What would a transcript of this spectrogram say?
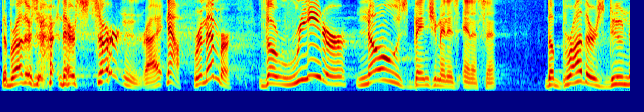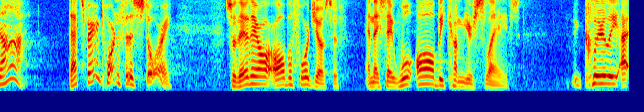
The brothers are, they're certain, right? Now, remember, the reader knows Benjamin is innocent. The brothers do not. That's very important for the story. So there they are, all before Joseph, and they say, We'll all become your slaves. Clearly, I,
